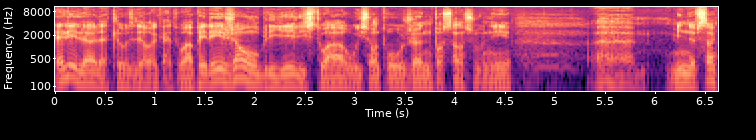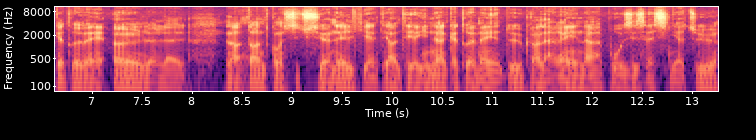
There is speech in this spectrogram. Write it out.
elle est là la clause dérogatoire. Puis les gens ont oublié l'histoire où ils sont trop jeunes pour s'en souvenir. Euh, 1981, le- le- l'entente constitutionnelle qui a été entérinée en 82 quand la reine a apposé sa signature.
